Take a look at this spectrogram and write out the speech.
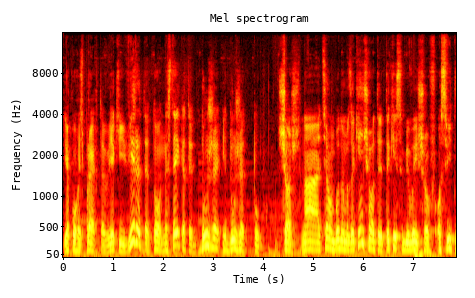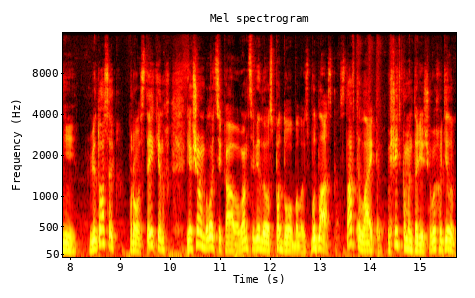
якогось проекту, в який вірите, то не стейкати дуже і дуже тупо. Що ж, на цьому будемо закінчувати. Такий собі вийшов освітній відосик про стейкінг. Якщо вам було цікаво, вам це відео сподобалось, будь ласка, ставте лайки, пишіть коментарі, що ви хотіли б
